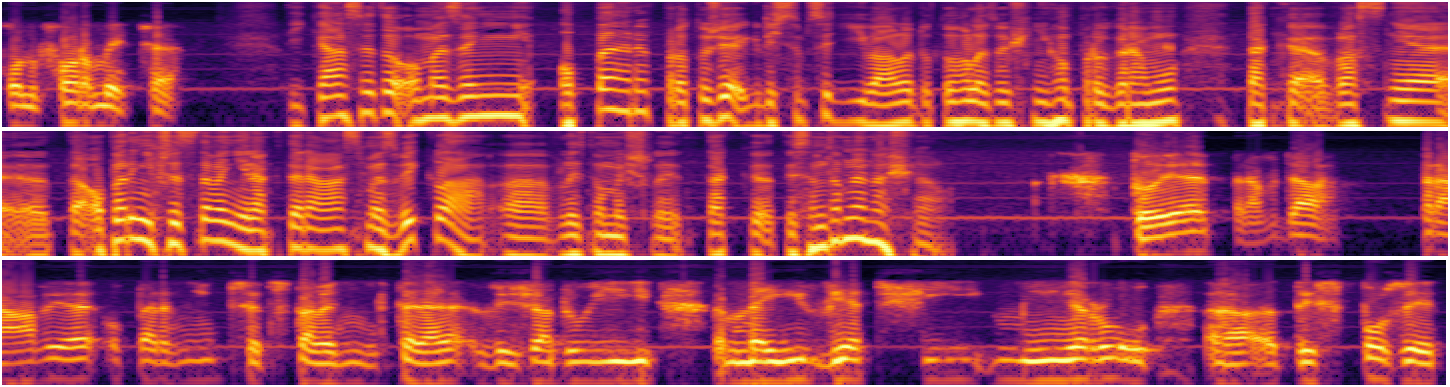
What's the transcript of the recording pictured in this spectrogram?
konformitě. Týká se to omezení oper, protože když jsem se díval do toho letošního programu, tak eh, vlastně eh, ta operní představení, na která jsme zvykla eh, v Litomyšli, tak ty jsem tam nenašel. To je pravda právě operní představení, které vyžadují největší míru uh, dispozic,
